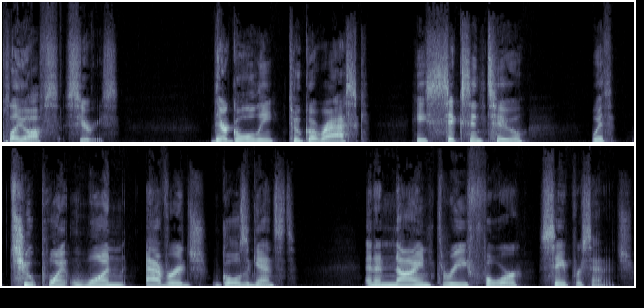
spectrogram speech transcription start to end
playoffs series, their goalie Tuukka Rask, he's six and two with 2.1 average goals against and a 934 save percentage.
